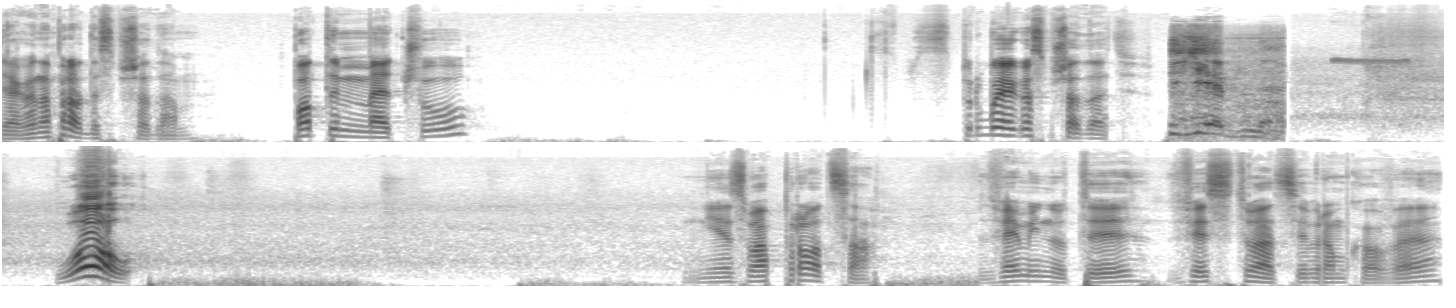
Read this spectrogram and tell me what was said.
Ja go naprawdę sprzedam. Po tym meczu Spróbuję go sprzedać. Jebne! Wow! Niezła proca. Dwie minuty, dwie sytuacje bramkowe.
